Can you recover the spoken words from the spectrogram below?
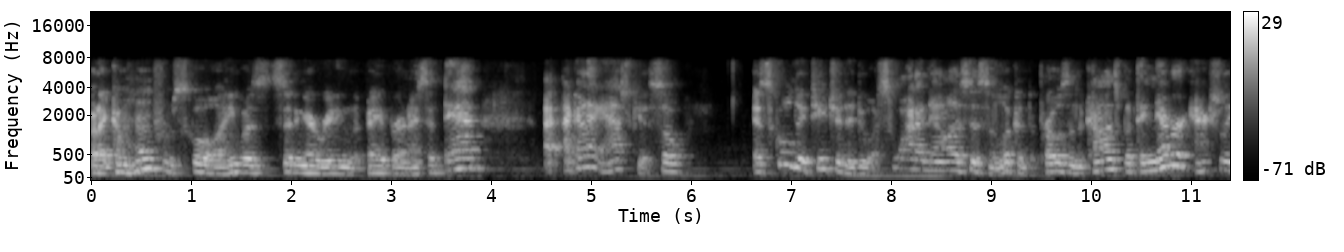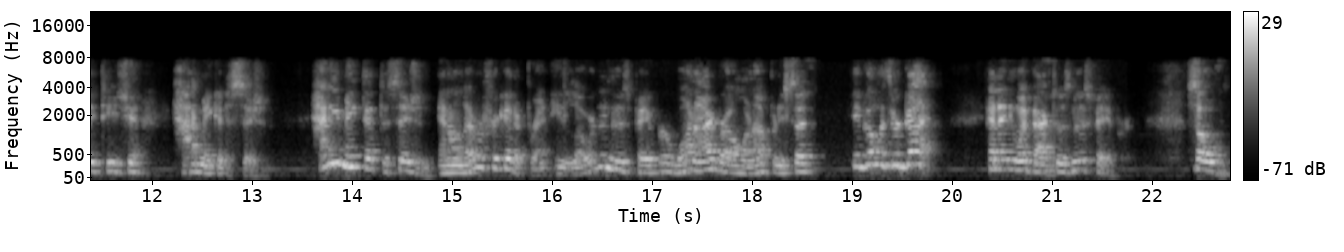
but I come home from school and he was sitting there reading the paper. And I said, Dad, I, I got to ask you. So at school, they teach you to do a SWOT analysis and look at the pros and the cons, but they never actually teach you how to make a decision. How do you make that decision? And I'll never forget it, Brent. He lowered the newspaper, one eyebrow went up, and he said, You go with your gut. And then he went back to his newspaper. So,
